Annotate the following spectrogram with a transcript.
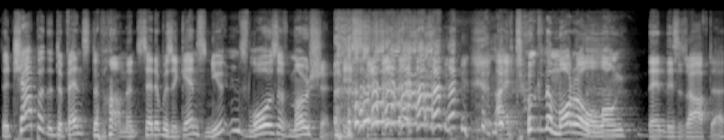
The chap at the Defense Department said it was against Newton's laws of motion. He said, I took the model along, then this is after.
